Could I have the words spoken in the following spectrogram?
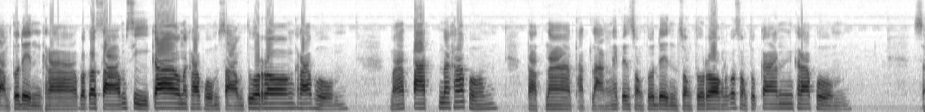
3 ตัวเด่นครับ แล้วก็ 349 นะครับผม 3 ตัวรองครับผม มาตัดนะครับผมตัดหน้าตัดหลังให้เป็น 2 ตัวเด่น 2 ตัวรองแล้วก็ 2 ตัวกันครับผมส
